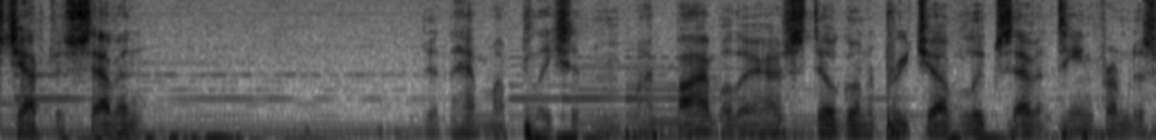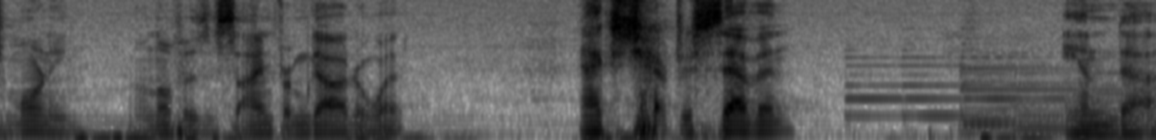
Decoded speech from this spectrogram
chapter 7. Didn't have my place in my Bible there. I was still going to preach out of Luke 17 from this morning. I don't know if it's a sign from God or what. Acts chapter 7 and uh,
